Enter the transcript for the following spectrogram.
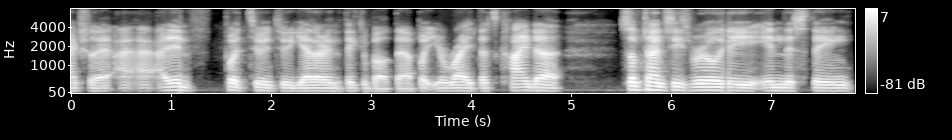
Actually, I, I, I didn't put two and two together and think about that, but you're right. That's kind of sometimes he's really in this thing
